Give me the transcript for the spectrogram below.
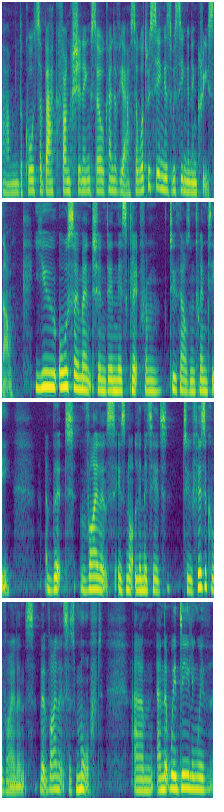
Um, the courts are back functioning. So, kind of, yeah. So, what we're seeing is we're seeing an increase now. You also mentioned in this clip from 2020 that violence is not limited to physical violence, that violence has morphed, um, and that we're dealing with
